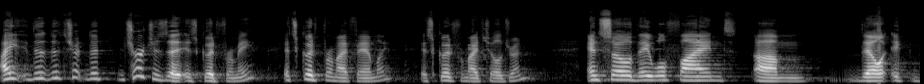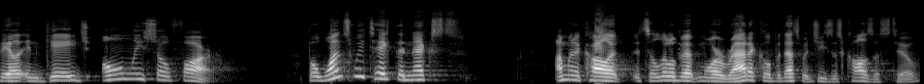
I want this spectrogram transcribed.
I, the, the, the church is, is good for me, it's good for my family, it's good for my children. And so they will find, um, they'll, they'll engage only so far. But once we take the next I'm going to call it, it's a little bit more radical, but that's what Jesus calls us to.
